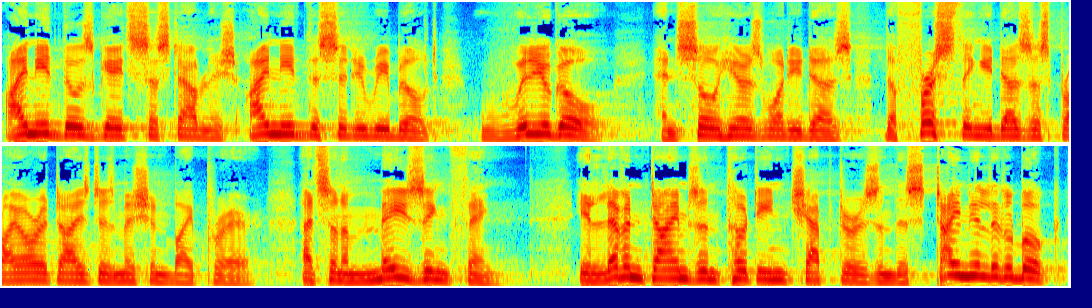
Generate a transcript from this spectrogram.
I need those gates established. I need the city rebuilt. Will you go? And so here's what he does. The first thing he does is prioritized his mission by prayer. That's an amazing thing. 11 times in 13 chapters in this tiny little book,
